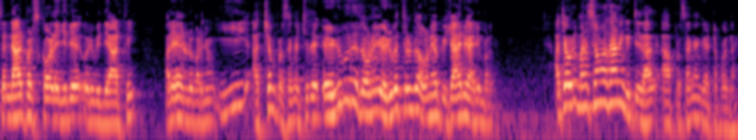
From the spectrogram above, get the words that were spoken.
സെന്റ് ആൽബർട്ട്സ് കോളേജിലെ ഒരു വിദ്യാർത്ഥി. അദ്ദേഹം എന്നോട് പറഞ്ഞു ഈ അച്ഛൻ പ്രസംഗിച്ചത് എഴുപത് തവണയോ എഴുപത്തിരണ്ട് തവണയോ പിശാന്റെ കാര്യം പറഞ്ഞു. അച്ഛൻ ഒരു മനസ്സമാധാനം കിട്ടിയില്ല ആ- പ്രസംഗം കേട്ടപ്പോൾ തന്നെ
